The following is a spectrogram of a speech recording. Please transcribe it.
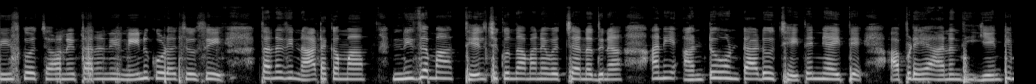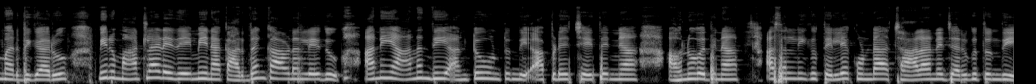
తీసుకొచ్చావని తనని నేను కూడా చూసి తనది నాటకమా నిజమా తేల్చుకుందామనే వచ్చాను వదినా అని అంటూ ఉంటాడు చైతన్య అయితే. అప్పుడే ఆనంది ఏంటి మరిది గారు? మీరు మాట్లాడేదేమీ నాకు అర్థం కావడం లేదు అని ఆనంది అంటూ ఉంటుంది. అప్పుడే చైతన్య అవును వదిన అసలు నీకు తెలియకుండా చాలానే జరుగుతుంది.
